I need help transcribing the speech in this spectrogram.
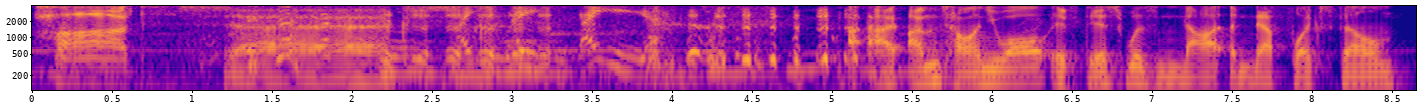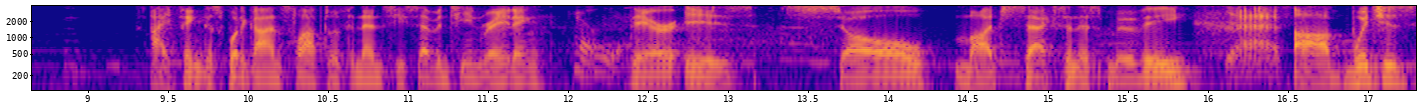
Hot. Sex. I, I'm telling you all, if this was not a Netflix film, I think this would have gotten slapped with an NC 17 rating. Hell yeah. There is so much sex in this movie. Yes. Uh, which is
